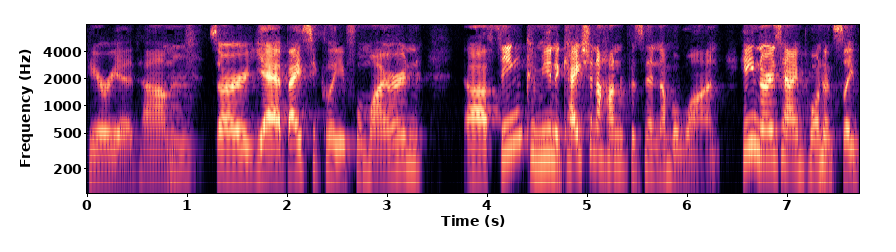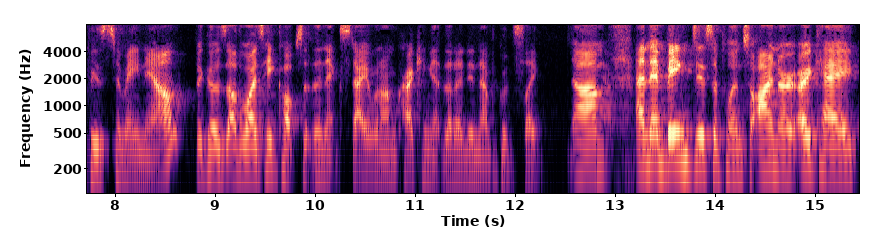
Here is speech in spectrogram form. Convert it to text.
period. Um, Mm. So yeah, basically for my own uh, thing, communication, 100% number one. He knows how important sleep is to me now because otherwise he cops it the next day when I'm cracking it that I didn't have good sleep. Um, and then being disciplined. So I know, okay,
